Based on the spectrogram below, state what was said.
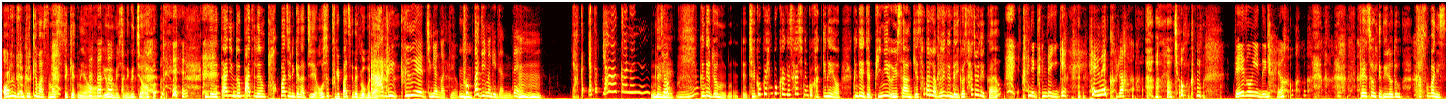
어른들은 그렇게 말씀할 수 있겠네요. 요요미 씨는 그렇죠. 근데 따님도 빠지려면 푹 빠지는 게 낫지 어설프게 빠지는 것보다. 아, 그, 그게 중요한 것 같아요. 푹 빠지면 괜찮은데, 음, 음. 약간, 약간, 약간은, 네. 그죠? 음. 근데 좀 즐겁고 행복하게 사시는 것 같긴 해요. 근데 이제 비니 의상 이게 사달라고 했는데 이거 사줘야 될까요? 아니 근데 이게 해외 거라 조금 배송이 느려요. 배송이 느려도 갖고만 있,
